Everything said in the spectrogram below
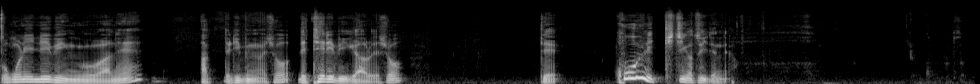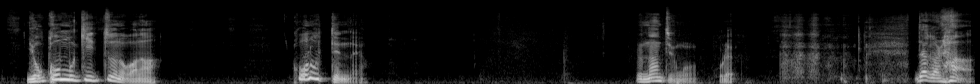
こにリビングがね、あってリビングでしょ？で、テレビがあるでしょ？で、こういう風にキッチンがついてんだよ。横向きっつうのかな？こうなってんだよ。なんていうのこれ？だから、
